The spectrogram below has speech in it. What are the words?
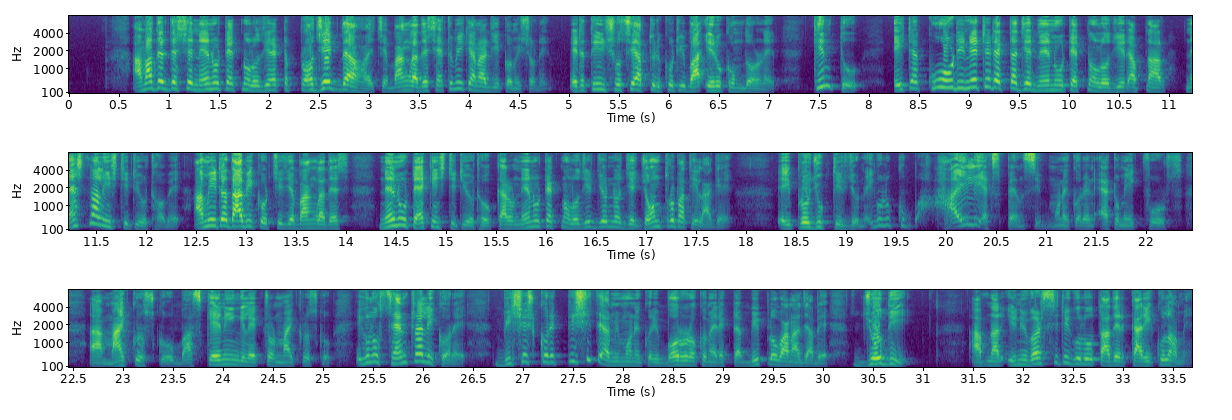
আমাদের দেশে ন্যানো টেকনোলজির একটা প্রজেক্ট দেওয়া হয়েছে, বাংলাদেশ অ্যাটমিক এনার্জি কমিশনে এটা তিনশো ছিয়াত্তর কোটি বা এরকম ধরনের। কিন্তু এটা কোঅর্ডিনেটেড একটা যে ন্যানো টেকনোলজির আপনার ন্যাশনাল ইনস্টিটিউট হবে। আমি এটা দাবি করছি যে বাংলাদেশ ন্যানো টেক ইনস্টিটিউট হোক, কারণ ন্যানো টেকনোলজির জন্য যে যন্ত্রপাতি লাগে, এই প্রযুক্তির জন্য, এগুলো খুব হাইলি এক্সপেন্সিভ মনে করেন অ্যাটমিক ফোর্স মাইক্রোস্কোপ বা স্ক্যানিং ইলেকট্রন মাইক্রোস্কোপ এগুলো সেন্ট্রালি করে। বিশেষ করে কৃষিতে আমি মনে করি বড় রকমের একটা বিপ্লব আনা যাবে। যদি আপনার ইউনিভার্সিটিগুলো তাদের কারিকুলামে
